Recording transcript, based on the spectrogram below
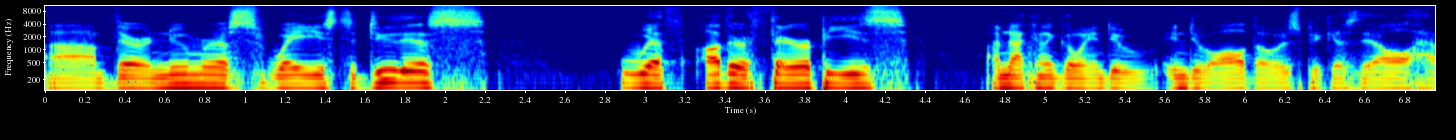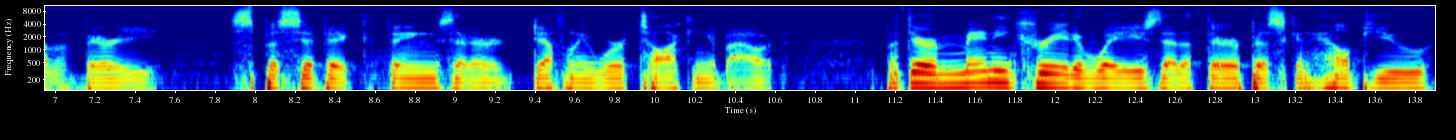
Um, there are numerous ways to do this with other therapies. I'm not going to go into, into all those because they all have very specific things that are definitely worth talking about. But there are many creative ways that a therapist can help you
